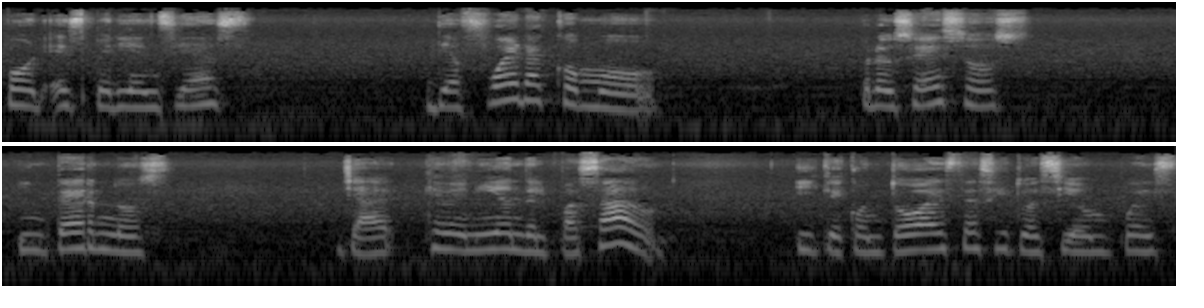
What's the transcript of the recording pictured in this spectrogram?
por experiencias de afuera como procesos internos ya que venían del pasado y que con toda esta situación pues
